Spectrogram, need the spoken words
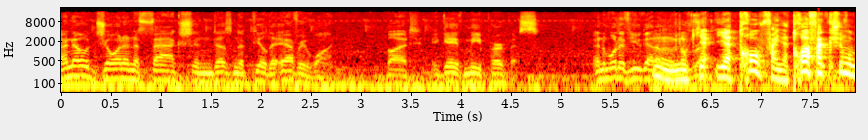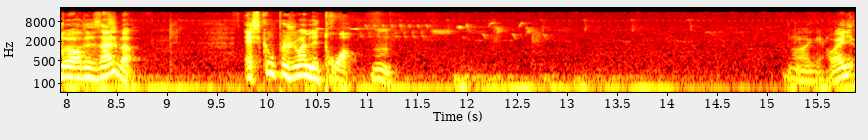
I know joining a faction doesn't appeal to everyone, but it gave me purpose. And what have you got to Hmm, lose, donc il y a- y, trop, enfin il y a trois factions en dehors des Alpes. Est-ce qu'on peut joindre les trois? Hmm. On va, ouais,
